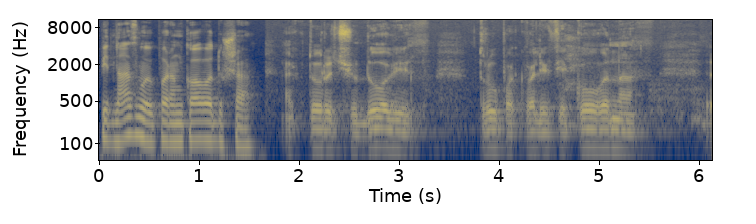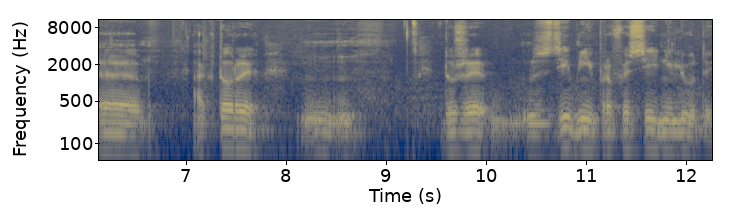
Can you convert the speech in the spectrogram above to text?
під назвою Поранкова душа. Актори чудові, трупа кваліфікована, е, актори дуже здібні професійні люди.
